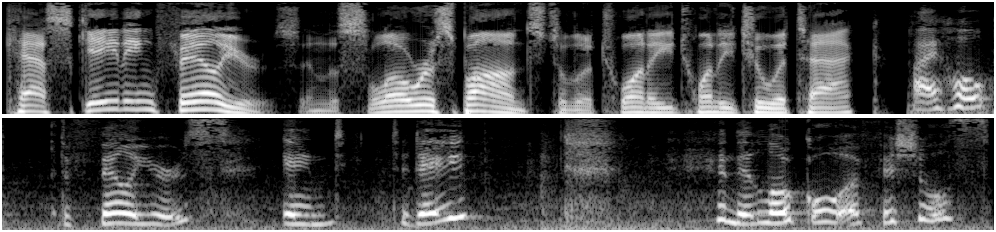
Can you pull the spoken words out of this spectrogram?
cascading failures in the slow response to the 2022 attack. I hope the failures end today and the local officials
